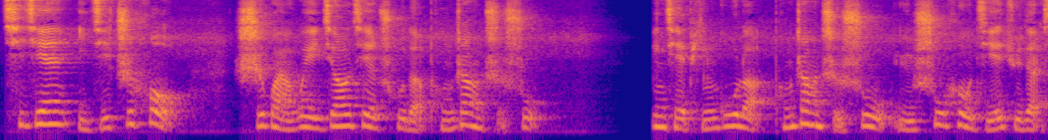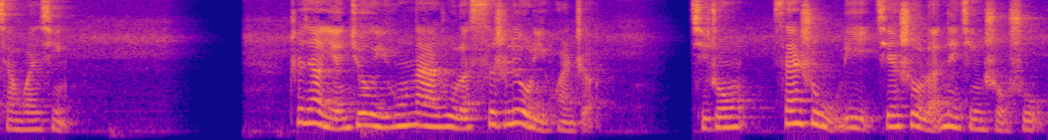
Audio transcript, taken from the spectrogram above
期间以及之后食管胃交界处的膨胀指数，并且评估了膨胀指数与术后结局的相关性。这项研究一共纳入了四十六例患者，其中三十五例接受了内镜手术。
